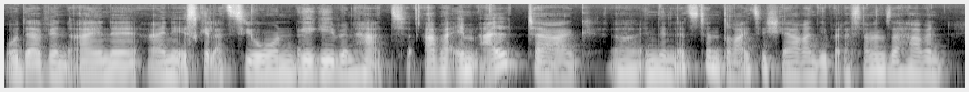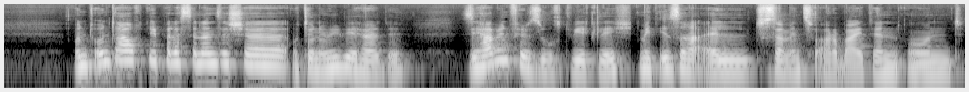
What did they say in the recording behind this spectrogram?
oder wenn eine, eine Eskalation gegeben hat. Aber im Alltag, äh, in den letzten 30 Jahren, die Palästinenser haben und, und auch die palästinensische Autonomiebehörde, sie haben versucht, wirklich mit Israel zusammenzuarbeiten und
